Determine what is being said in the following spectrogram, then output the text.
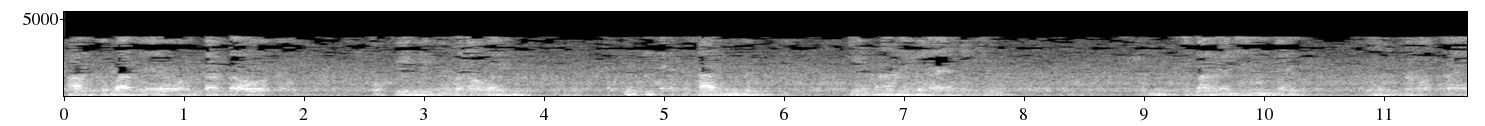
فالتو باتیں اور کرتا ہو تو پی ہی میں بناؤ بھائی؟ آدمی ٹیم بنانے کے لائق نہیں۔ کی بات نہیں کرے ہوتا ہے۔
